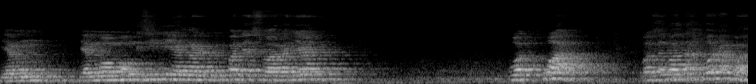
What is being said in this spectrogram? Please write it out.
Yang yang ngomong di sini yang ada depan ya suaranya kuat kuat. Bahasa Batak kuat apa?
